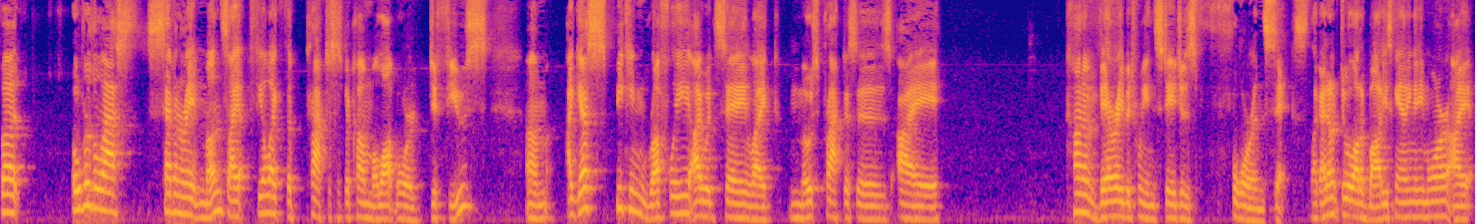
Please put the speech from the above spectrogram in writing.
but over the last seven or eight months, I feel like the practice has become a lot more diffuse. Um, I guess speaking roughly, I would say like most practices, I kind of vary between stages four and six. Like I don't do a lot of body scanning anymore. I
